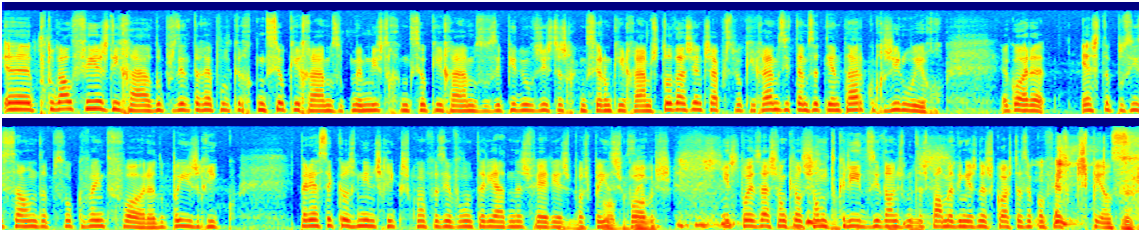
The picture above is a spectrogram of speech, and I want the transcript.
uh, Portugal fez de errado, o Presidente da República reconheceu que erramos, o Primeiro-Ministro reconheceu que erramos, os epidemiologistas reconheceram que erramos, toda a gente já percebeu que erramos e estamos a tentar corrigir o erro. Agora, esta posição da pessoa que vem de fora, do país rico, Parece aqueles meninos ricos que vão fazer voluntariado nas férias para os países pobres e depois acham que eles são muito queridos e dão-lhes muitas palmadinhas nas costas. Eu confesso que dispenso.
